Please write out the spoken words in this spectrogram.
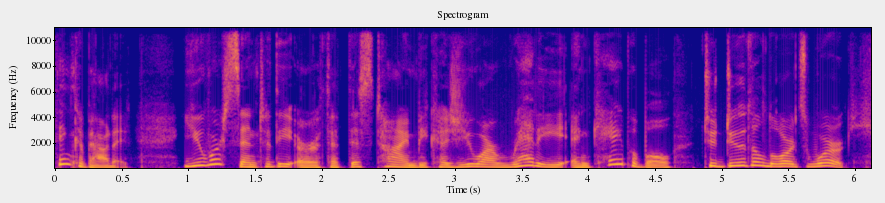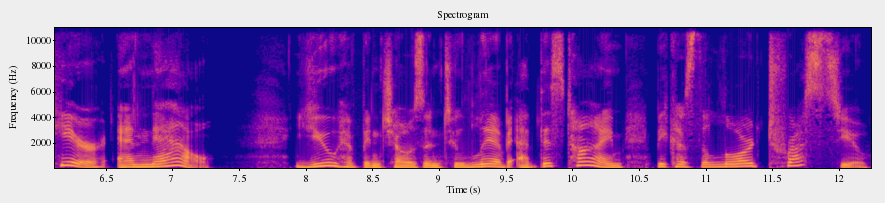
Think about it. You were sent to the earth at this time because you are ready and capable to do the Lord's work here and now. You have been chosen to live at this time because the Lord trusts you.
